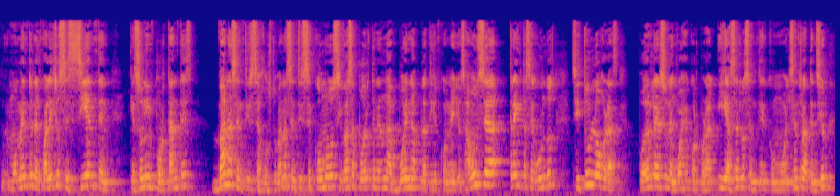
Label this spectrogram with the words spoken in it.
momento en el cual ellos se sienten que son importantes, van a sentirse a gusto, van a sentirse cómodos y vas a poder tener una buena plática con ellos. Aún sea 30 segundos, si tú logras poder leer su lenguaje corporal y hacerlo sentir como el centro de atención,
